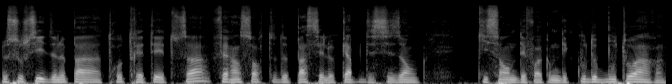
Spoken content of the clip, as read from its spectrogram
le souci de ne pas trop traiter tout ça, faire en sorte de passer le cap des saisons qui sont des fois comme des coups de boutoir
